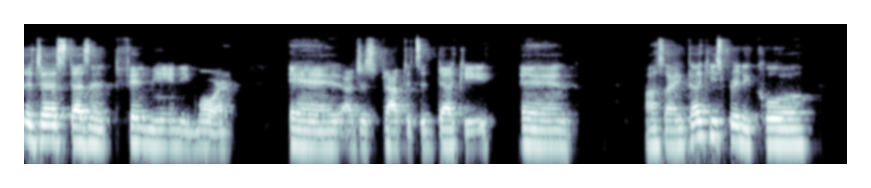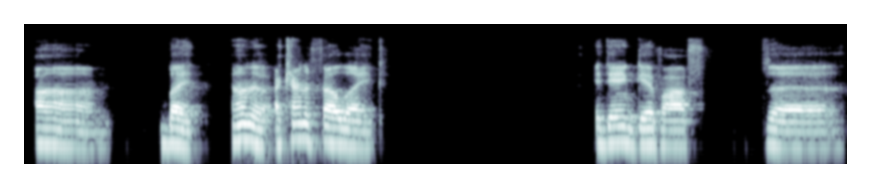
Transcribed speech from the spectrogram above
it just doesn't fit me anymore. And i just dropped it to ducky. And i was like ducky's pretty cool um, but I don't know. I kind of felt like it didn't give off the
